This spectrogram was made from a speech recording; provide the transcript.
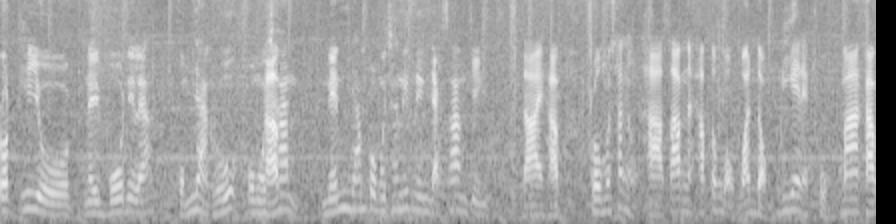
รถที่อยู่ในบูธนี่แล้ว ผมอยากรู้โปรโมชั่น เน้นย้ำโปรโมชั่นนิดนึงอยากทราบจริง ได้ครับ โปรโมชั่นของคาซัมนะครับ ต้องบอกว่าดอกเบี้ยเนี่ยถูกมากครับ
